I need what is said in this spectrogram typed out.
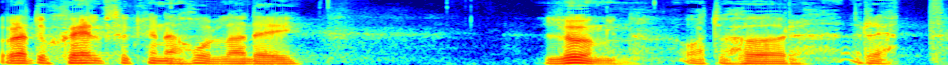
Över att du själv ska kunna hålla dig lugn och att du hör rätt.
